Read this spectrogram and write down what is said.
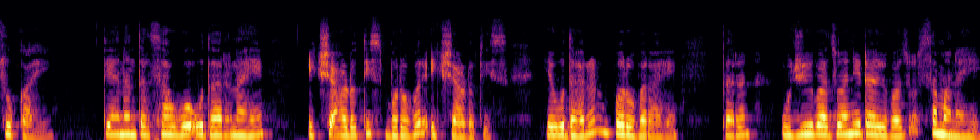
चूक आहे. त्यानंतर सहावं उदाहरण आहे एकशे अडोतीस बरोबर एकशे अडोतीस. हे उदाहरण बरोबर आहे कारण उजवी बाजू आणि डावी बाजू समान आहे.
